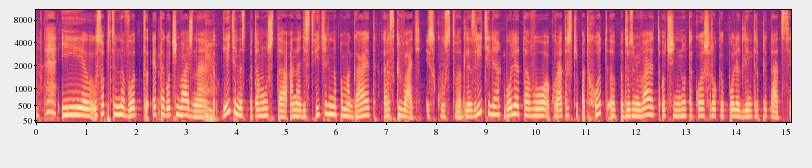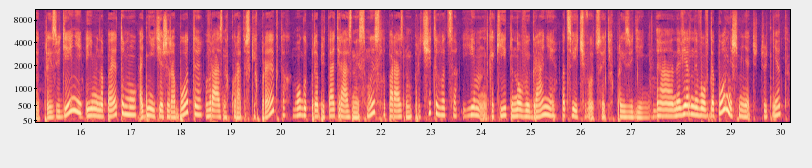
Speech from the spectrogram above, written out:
И, собственно, вот это очень важная деятельность, потому что она действительно помогает раскрывать искусство для зрителя. Более того, кураторский подход э, подразумевает очень ну, такое широкое поле для интерпретации произведений. И именно поэтому одни и те же работы в разных кураторских проектах могут приобретать разные смыслы, по-разному прочитываться и какие-то новые грани подсвечиваются этих произведений. А, наверное, Вов, дополнишь меня чуть-чуть, нет?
